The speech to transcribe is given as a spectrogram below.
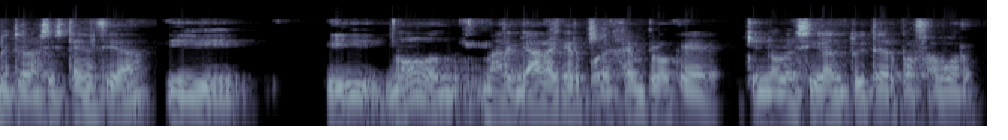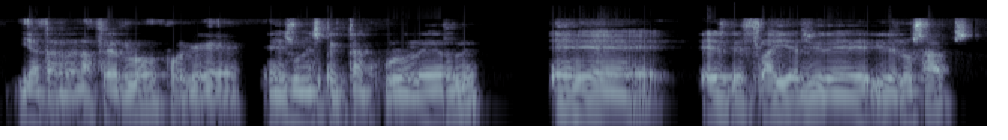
metió la asistencia y, y no Mark Gallagher, por ejemplo, que quien no lo siga en Twitter, por favor, ya tarda en hacerlo porque es un espectáculo leerle. Eh, es de Flyers y de, y de los apps.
